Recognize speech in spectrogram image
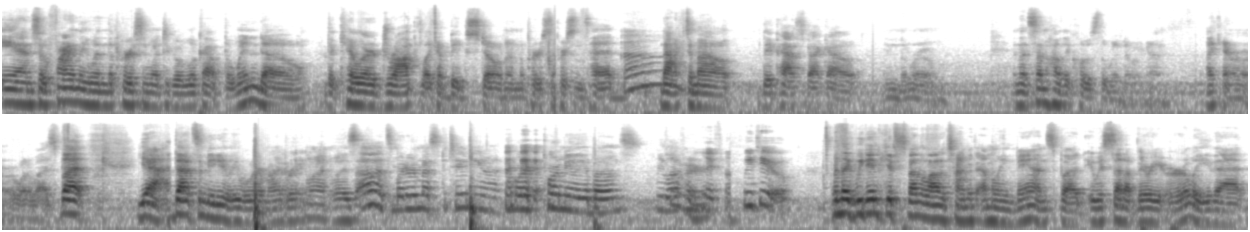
And so finally, when the person went to go look out the window, the killer dropped like a big stone on the person person's head, Oh. knocked him out. They passed back out in the room, and then somehow they closed the window again. I can't remember what it was, but yeah, that's immediately where my brain went. Was oh, it's murder in Mesopotamia. Poor, poor Amelia Bones. We love her. We do. And like we didn't get to spend a lot of time with Emmeline Vance, but it was set up very early that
